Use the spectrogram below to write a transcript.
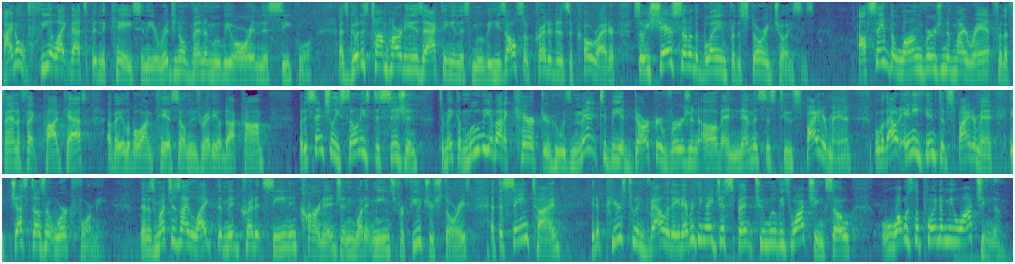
I don't feel like that's been the case in the original Venom movie or in this sequel. As good as Tom Hardy is acting in this movie, he's also credited as a co writer, so he shares some of the blame for the story choices. I'll save the long version of my rant for the Fan Effect podcast, available on KSLNewsRadio.com. But essentially, Sony's decision to make a movie about a character who was meant to be a darker version of and nemesis to Spider Man, but without any hint of Spider Man, it just doesn't work for me. And as much as I like the mid credit scene in Carnage and what it means for future stories, at the same time, it appears to invalidate everything I just spent two movies watching. So, what was the point of me watching them?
